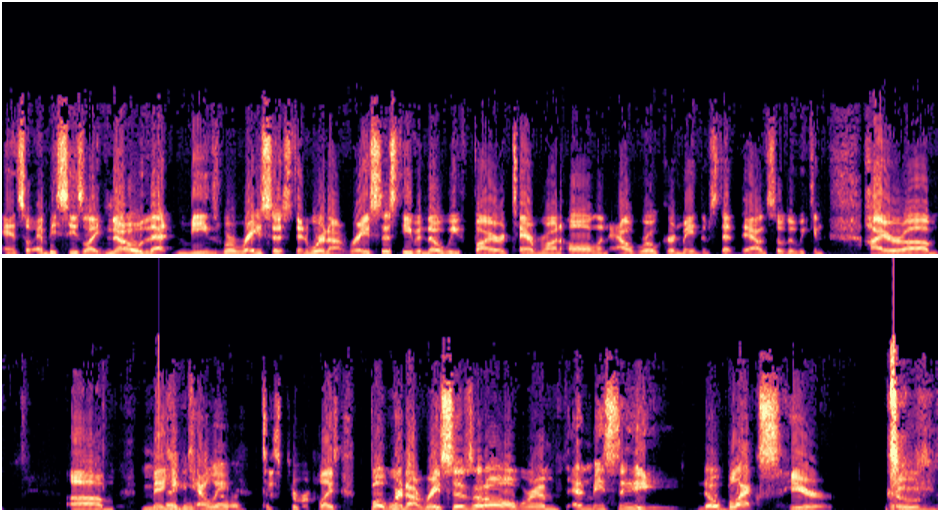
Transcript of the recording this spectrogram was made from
And so NBC's like, no, that means we're racist, and we're not racist, even though we fired Tamron Hall and Al Roker and made them step down so that we can hire um, um, Megyn Kelly to, to, replace. But we're not racist at all. We're NBC. No blacks here. Coon.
